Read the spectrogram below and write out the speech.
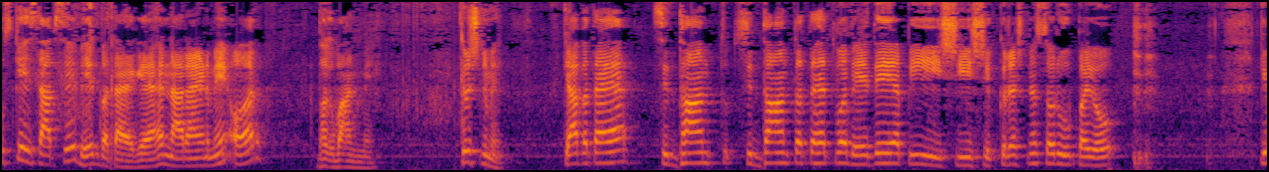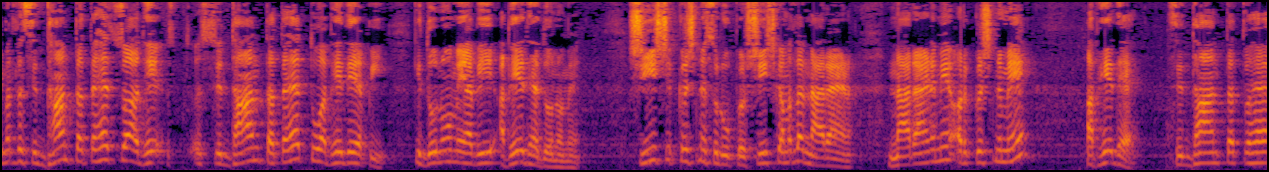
उसके हिसाब से भेद बताया गया है नारायण में और भगवान में, कृष्ण में। क्या बताया? सिद्धांत सिद्धांत तत्व भेदे अपी शीश कृष्ण स्वरूपयो। कि मतलब सिद्धांत ततः स्व सिद्धांत ततः तो अभेदे अपी, कि दोनों में अभी अभेद है दोनों में। शीश कृष्ण स्वरूप, शीश का मतलब नारायण। नारायण में और कृष्ण में अभेद है। सिद्धांत तत्व है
